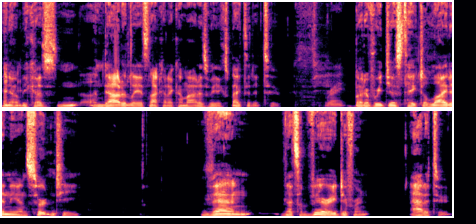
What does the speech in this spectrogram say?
you know, because undoubtedly it's not going to come out as we expected it to. Right. But if we just take delight in the uncertainty, then that's a very different attitude.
